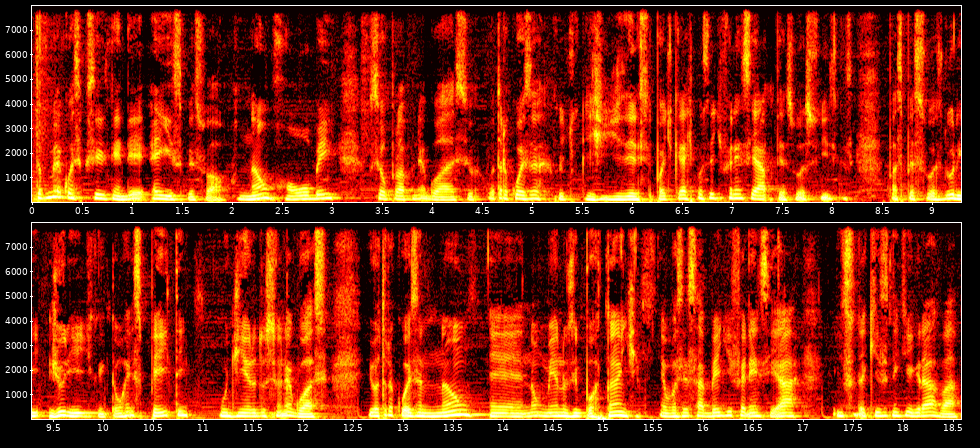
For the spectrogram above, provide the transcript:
Então, a primeira coisa que você precisa entender é isso, pessoal. Não roubem o seu próprio negócio. Outra coisa que eu quis dizer nesse podcast é você diferenciar pessoas físicas para as pessoas jurídicas. Então, respeitem o dinheiro do seu negócio. E outra coisa não, é, não menos importante é você saber diferenciar. Isso daqui você tem que gravar.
